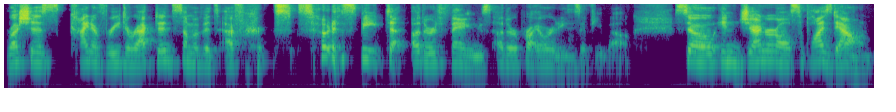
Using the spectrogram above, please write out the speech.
Russia's kind of redirected some of its efforts so to speak to other things other priorities if you will. So in general supplies down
